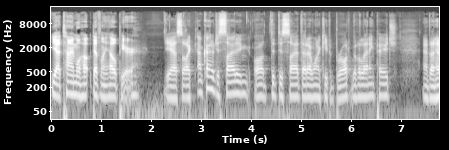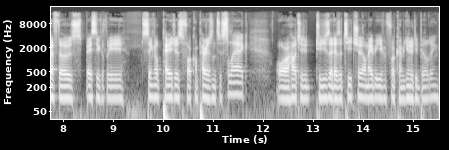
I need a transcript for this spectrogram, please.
yeah, time will help, definitely help here. Yeah, so I, I'm kind of deciding, or did decide that I want to keep it broad with a landing page, and then have those basically single pages for comparison to Slack, or how to to use it as a teacher, or maybe even for community building.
